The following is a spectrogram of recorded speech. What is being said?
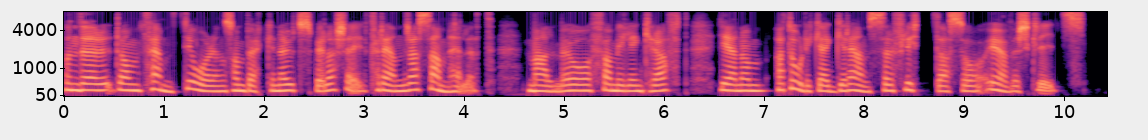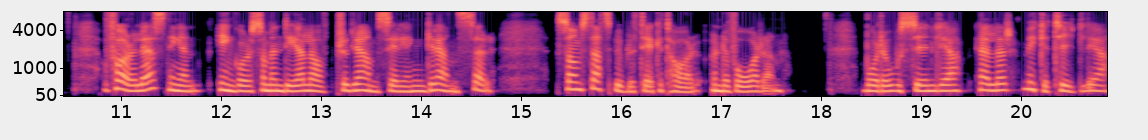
Under de 50 åren som böckerna utspelar sig förändras samhället, Malmö och familjen Kraft, genom att olika gränser flyttas och överskrids. Och föreläsningen ingår som en del av programserien Gränser som Stadsbiblioteket har under våren. Både osynliga eller mycket tydliga.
